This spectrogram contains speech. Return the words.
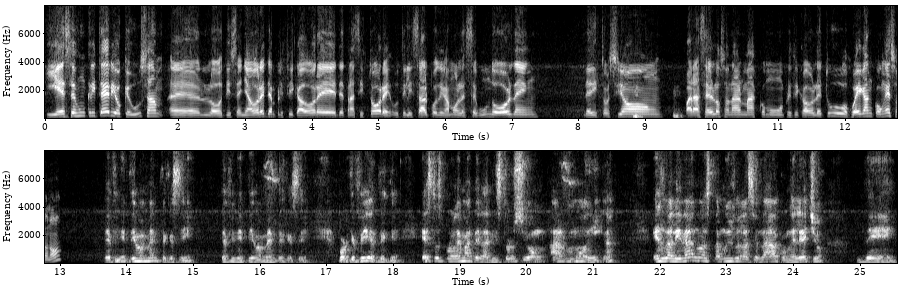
Y ese es un criterio que usan eh, los diseñadores de amplificadores de transistores, utilizar, por digamos, el segundo orden de distorsión para hacerlo sonar más como un amplificador de tubo. Juegan con eso, ¿no? Definitivamente que sí, definitivamente que sí. Porque fíjate que estos problemas de la distorsión armónica en realidad no está muy relacionada con el hecho de,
